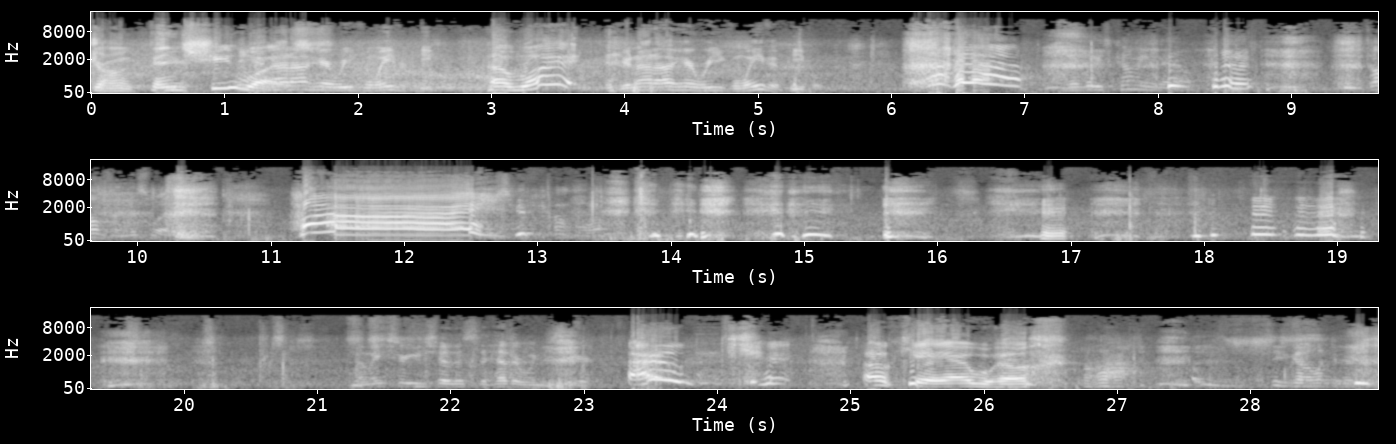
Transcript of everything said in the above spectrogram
drunk than she was. You're not out here where you can wave at people. Uh, what? You're not out here where you can wave at people. Nobody's coming now. Thompson, this way. Hi! Now make sure you show this to Heather when you see her. I. Okay, I will. She's gonna look at me and go,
